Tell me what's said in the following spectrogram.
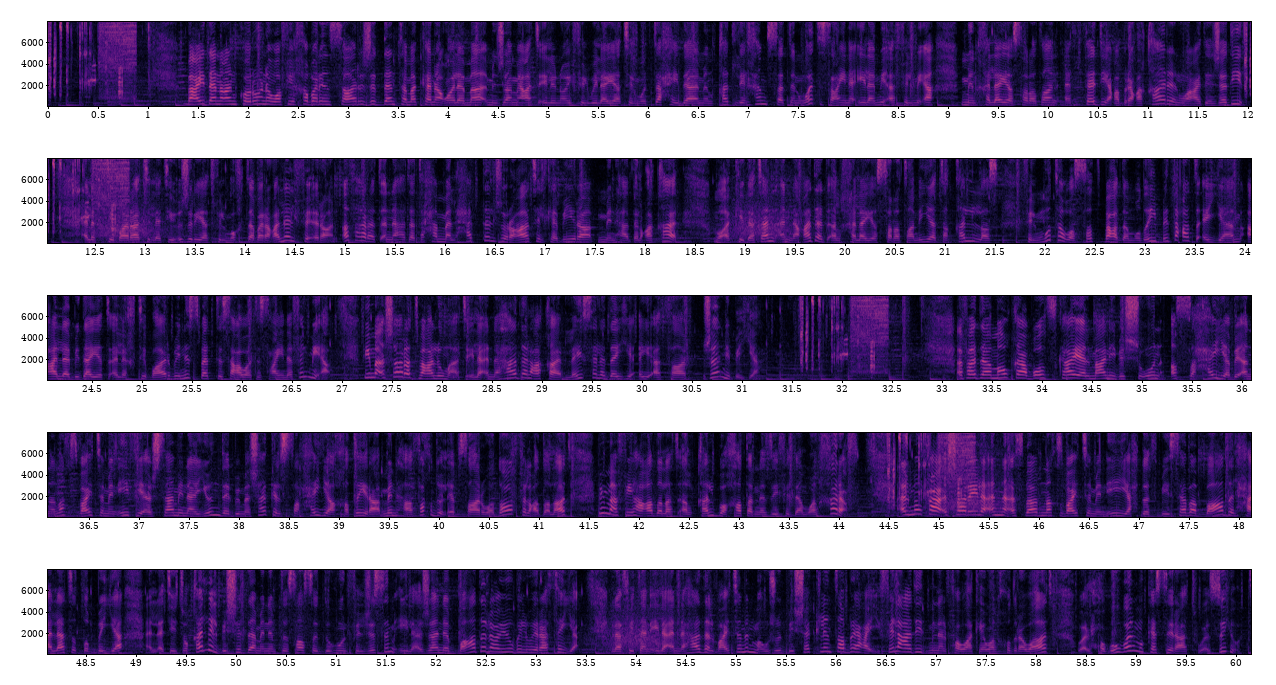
بعيدا عن كورونا وفي خبر سار جدا تمكن علماء من جامعة إلينوي في الولايات المتحدة من قتل 95 إلى 100% من خلايا سرطان الثدي عبر عقار واعد جديد. الاختبارات التي أجريت في المختبر على الفئران أظهرت أنها تتحمل حتى الجرعات الكبيرة من هذا العقار مؤكدة أن عدد الخلايا السرطانية تقلص في المتوسط بعد مضي بضعة أيام على بداية الاختبار بنسبة 99% فيما أشارت معلومات إلى أن هذا العقار ليس لديه أي آثار جانبية. أفاد موقع بولت سكاي المعني بالشؤون الصحية بأن نقص فيتامين إي في أجسامنا ينذر بمشاكل صحية خطيرة منها فقد الإبصار وضعف العضلات بما فيها عضلة القلب وخطر نزيف الدم والخرف. الموقع أشار إلى أن أسباب نقص فيتامين إي يحدث بسبب بعض الحالات الطبية التي تقلل بشدة من امتصاص الدهون في الجسم إلى جانب بعض العيوب الوراثية. لافتا إلى أن هذا الفيتامين موجود بشكل طبيعي في العديد من الفواكه والخضروات والحبوب والمكسرات والزيوت.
